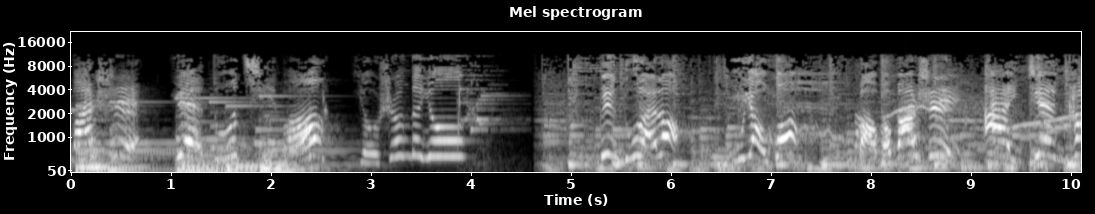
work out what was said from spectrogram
巴士阅读启蒙有声的哟。病毒来了，不要慌，宝宝巴士爱健康。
